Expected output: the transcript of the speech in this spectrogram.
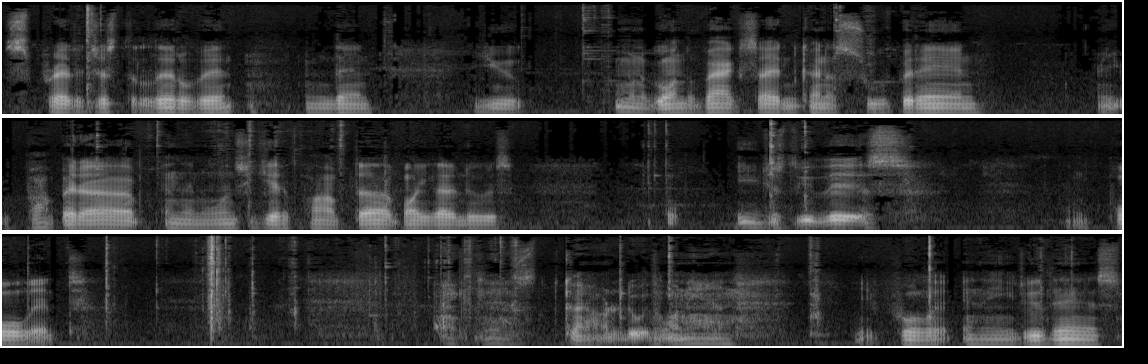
spread it just a little bit and then you I'm gonna go on the back side and kind of swoop it in you pop it up and then once you get it popped up all you gotta do is you just do this and pull it. Like this kind of hard to do with one hand. You pull it and then you do this.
